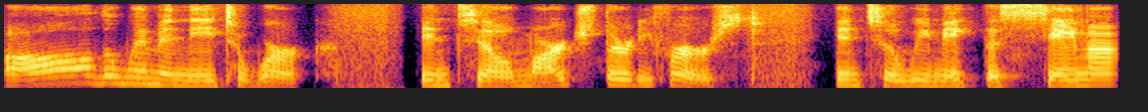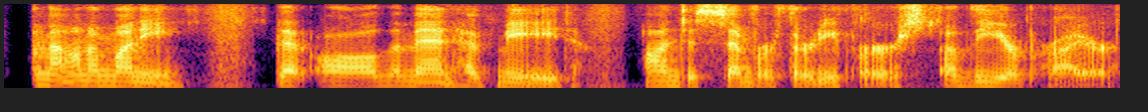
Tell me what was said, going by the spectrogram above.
all the women need to work until March 31st until we make the same amount of money that all the men have made on December 31st of the year prior.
